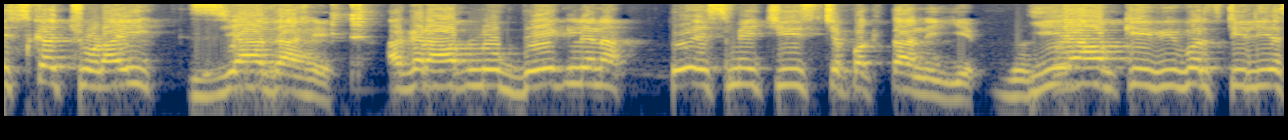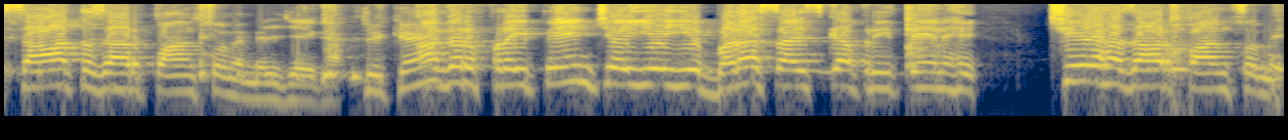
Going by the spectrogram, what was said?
इसका चौड़ाई ज़्यादा है। अगर आप लोग देख लेना तो इसमें चीज़ चपकता नहीं है। ये आपके व्यूवर्स के लिए सात हज़ार पाँच सौ में मिल जाएगा। ठीक है। अगर फ्राई पैन चाहिए ये बड़ा साइज़ का फ्री पैन है छह हज़ार पाँच सौ में।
